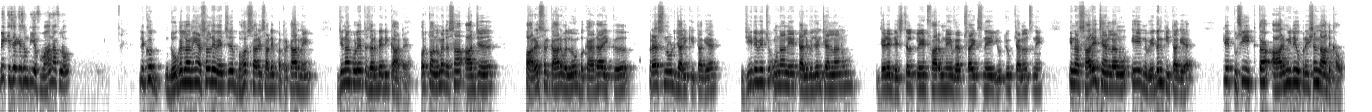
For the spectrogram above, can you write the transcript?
ਵੀ ਕਿਸੇ ਕਿਸਮ ਦੀ ਅਫਵਾਹ ਨਾ ਫੈਲਾਓ। ਦੇਖੋ, ਦੋ ਗੱਲਾਂ ਨੇ। ਅਸਲ ਦੇ ਵਿੱਚ ਬਹੁਤ ਸਾਰੇ ਸਾਡੇ ਪੱਤਰਕਾਰ ਨੇ, ਜਿਨ੍ਹਾਂ ਕੋਲੇ ਤਜਰਬੇ ਦੀ ਘਾਟ ਹੈ। ਔਰ ਤੁਹਾਨੂੰ ਮੈਂ ਦੱਸਾਂ, ਅੱਜ ਭਾਰਤ ਸਰਕਾਰ ਵੱਲੋਂ ਬਕਾਇਦਾ ਇੱਕ ਪ੍ਰੈਸ ਨੋਟ ਜਾਰੀ ਕੀਤਾ ਗਿਆ ਜਿਹਦੇ ਵਿੱਚ ਉਹਨਾਂ ਨੇ ਟੈਲੀਵਿਜ਼ਨ ਚੈਨਲਾਂ ਨੂੰ, ਜਿਹੜੇ ਡਿਜੀਟਲ ਪਲੇਟਫਾਰਮ ਨੇ, ਵੈਬਸਾਈਟਸ ਨੇ, YouTube ਚੈਨਲਸ ਨੇ, ਇਹਨਾਂ ਸਾਰੇ ਚੈਨਲਾਂ ਨੂੰ ਇਹ ਨਿਵੇਦਨ ਕੀਤਾ ਗਿਆ ਕਿ ਤੁਸੀਂ ਇੱਕ ਤਾਂ ਆਰਮੀ ਦੇ ਆਪਰੇਸ਼ਨ ਨਾ ਦਿਖਾਓ।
